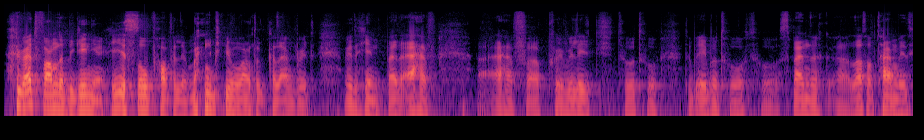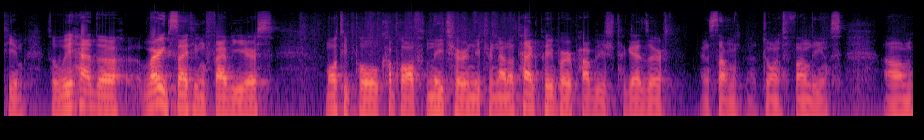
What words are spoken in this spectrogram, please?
right from the beginning. He is so popular, many people want to collaborate with him, but I have, I have a privilege to, to, to be able to, to spend a, a lot of time with him. So we had a very exciting five years, multiple couple of Nature, Nature Nanotech paper published together, and some joint fundings. Um,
